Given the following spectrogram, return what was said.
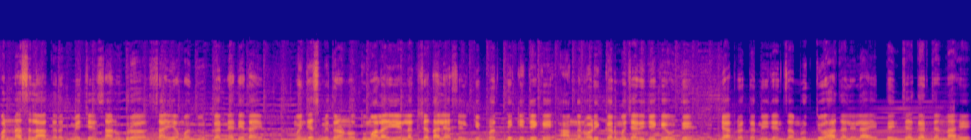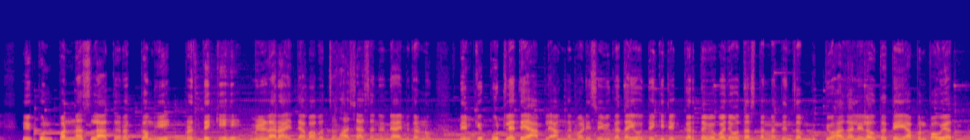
पन्नास लाख रकमेचे सानुग्रह सहाय्य मंजूर करण्यात येत आहे. म्हणजेच मित्रांनो तुम्हाला हे लक्षात आले असेल की प्रत्येकी जे काही अंगणवाडी कर्मचारी जे काही होते या प्रकरणी ज्यांचा मृत्यू हा झालेला आहे त्यांच्या घरच्यांना हे एकूण पन्नास लाख रक्कम ही प्रत्येकी ही मिळणार आहे. त्याबाबतचाच हा शासन निर्णय आहे मित्रांनो. नेमकी कुठल्या ते आपल्या अंगणवाडी सेविकाताई होते की जे कर्तव्य बजावत असताना त्यांचा मृत्यू हा झालेला होता तेही आपण पाहूयात.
